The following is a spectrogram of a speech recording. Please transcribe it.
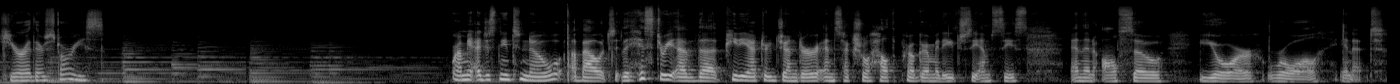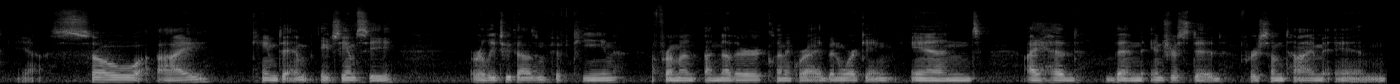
Here are their stories. Rami, I just need to know about the history of the Pediatric Gender and Sexual Health Program at HCMC and then also your role in it. Yeah, so I came to M- HCMC early 2015 from an, another clinic where I had been working, and I had been interested for some time in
